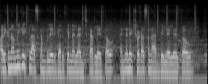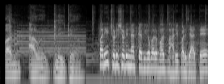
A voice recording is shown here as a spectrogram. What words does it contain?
और इकोनॉमी की क्लास कंप्लीट करके मैं लंच कर लेता हूँ एंड देन एक छोटा सा नैप भी ले लेता हूँ। One hour later. पर ये छोटी छोटी नैप कभी कभार बहुत भारी पड़ जाते हैं,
